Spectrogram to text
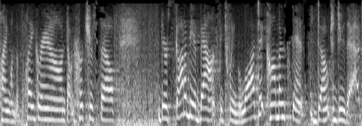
playing on the playground, don't hurt yourself. There's got to be a balance between logic, common sense, don't do that.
